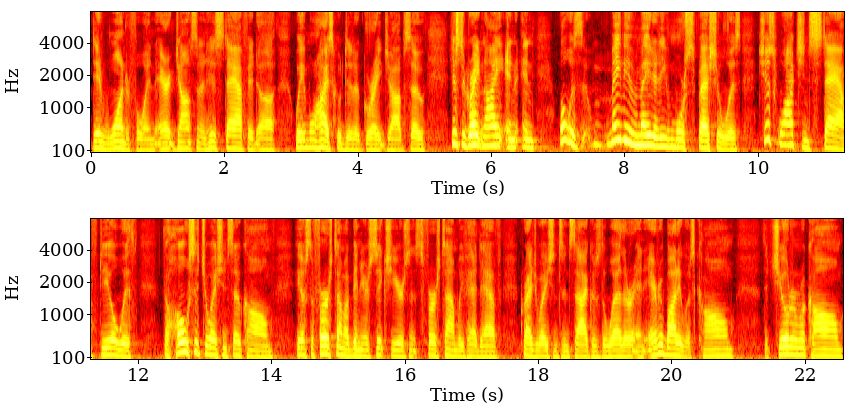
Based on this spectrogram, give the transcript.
did wonderful. And Eric Johnson and his staff at uh, Wheatmore High School did a great job. So just a great night. And, and what was maybe made it even more special was just watching staff deal with the whole situation so calm. It was the first time I've been here six years, it's the first time we've had to have graduations inside because of the weather, and everybody was calm. The children were calm.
